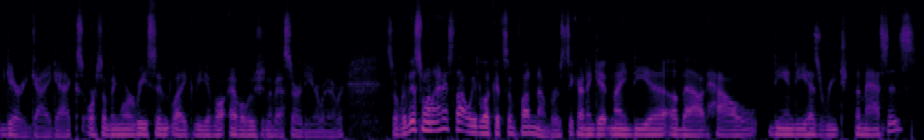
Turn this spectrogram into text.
Gary Gygax or something more recent like the evol- evolution of SRD or whatever. So for this one, I just thought we'd look at some fun numbers to kind of get an idea about how D and D has reached the masses.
